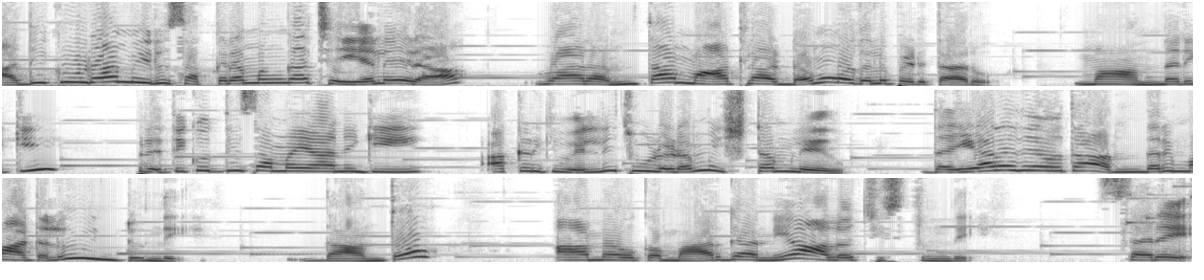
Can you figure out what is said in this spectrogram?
అది కూడా మీరు సక్రమంగా చెయ్యలేరా వారంతా మాట్లాడడం మొదలు పెడతారు. మా అందరికీ ప్రతి కొద్ది సమయానికి అక్కడికి వెళ్ళి చూడడం ఇష్టం లేదు. దయ్యాల దేవత అందరి మాటలు వింటుంది. దాంతో ఆమె ఒక మార్గాన్ని ఆలోచిస్తుంది. సరే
